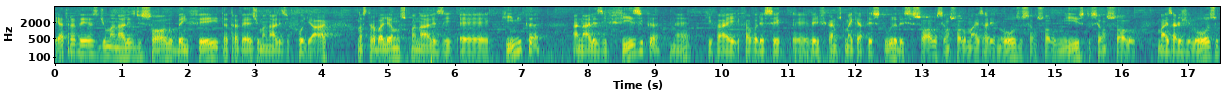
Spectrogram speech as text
É através de uma análise de solo bem feita, através de uma análise foliar. Nós trabalhamos com análise é, química, análise física, né, que vai favorecer é, verificarmos como é que é a textura desse solo, se é um solo mais arenoso, se é um solo misto, se é um solo mais argiloso.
